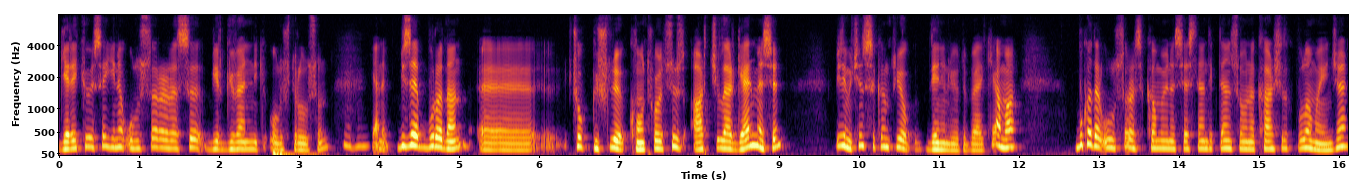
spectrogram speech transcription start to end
Gerekiyorsa yine uluslararası bir güvenlik oluşturulsun. Hı hı. Yani bize buradan e, çok güçlü, kontrolsüz artçılar gelmesin. Bizim için sıkıntı yok deniliyordu belki ama bu kadar uluslararası kamuoyuna seslendikten sonra karşılık bulamayınca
